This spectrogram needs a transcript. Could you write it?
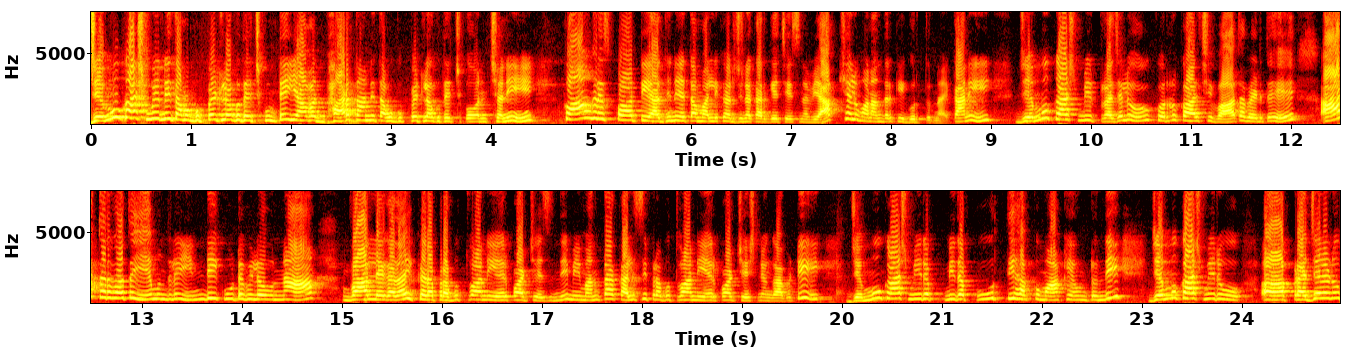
జమ్మూ కాశ్మీర్ని తమ గుప్పెట్లోకి తెచ్చుకుంటే యావత్ భారతాన్ని తమ గుప్పెట్లోకి తెచ్చుకోవచ్చని కాంగ్రెస్ పార్టీ అధినేత మల్లికార్జున ఖర్గే చేసిన వ్యాఖ్యలు మనందరికీ గుర్తున్నాయి. కానీ జమ్మూ కాశ్మీర్ ప్రజలు కొర్రు కాల్చి వాత పెడితే ఆ తర్వాత ఏముందిలే? ఇండి కూటమిలో ఉన్న వాళ్ళే కదా ఇక్కడ ప్రభుత్వాన్ని ఏర్పాటు చేసింది. మేమంతా కలిసి ప్రభుత్వాన్ని ఏర్పాటు చేసినాం కాబట్టి జమ్మూ కాశ్మీర్ మీద పూర్తి హక్కు మాకే ఉంటుంది. జమ్మూ కాశ్మీరు ప్రజలను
